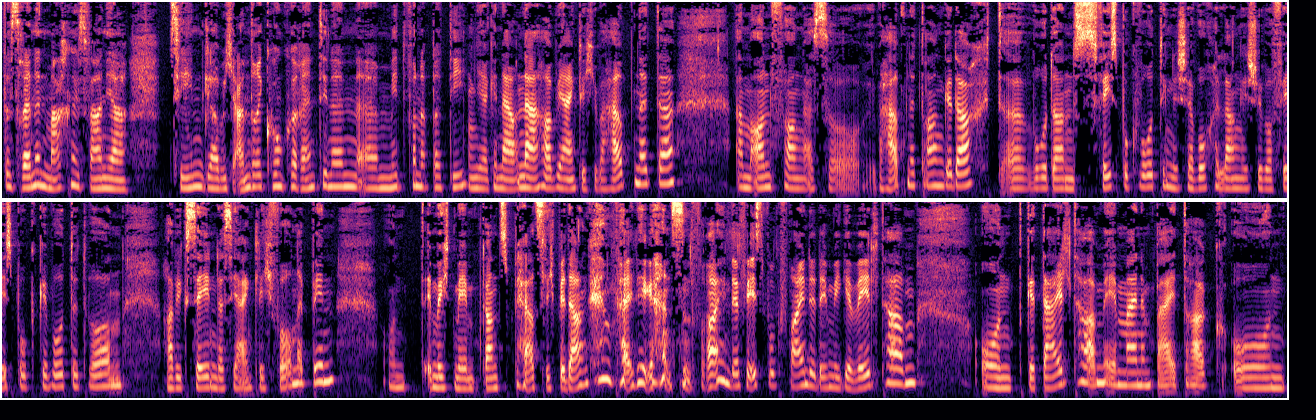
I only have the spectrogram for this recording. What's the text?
das Rennen machen? Es waren ja zehn, glaube ich, andere Konkurrentinnen äh, mit von der Partie. Ja, genau. Nein, habe ich eigentlich überhaupt nicht. Am Anfang also überhaupt nicht dran gedacht. Äh, wo dann das Facebook-Voting, das ist ja wochenlang ist über Facebook gewotet worden, habe ich gesehen, dass ich eigentlich vorne bin. Und ich möchte mich ganz herzlich bedanken bei den ganzen Freunden, Facebook-Freunde, die mich gewählt haben und geteilt haben eben meinen Beitrag. Und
